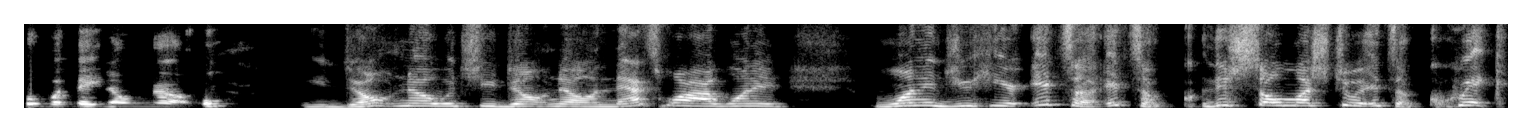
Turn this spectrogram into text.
know what they don't know. You don't know what you don't know. And that's why I wanted wanted you here. It's a, it's a, there's so much to it. It's a quick,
